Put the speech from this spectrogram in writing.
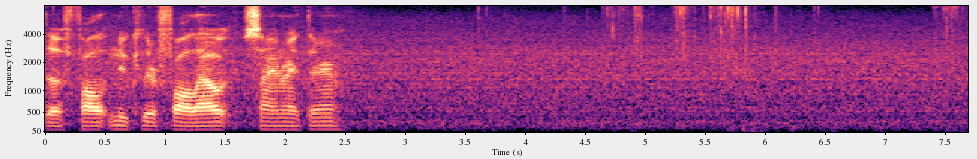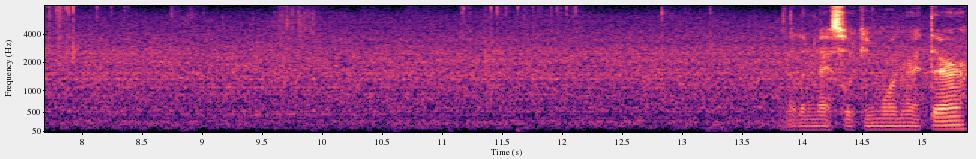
the fall, nuclear fallout sign right there. Another nice looking one right there.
